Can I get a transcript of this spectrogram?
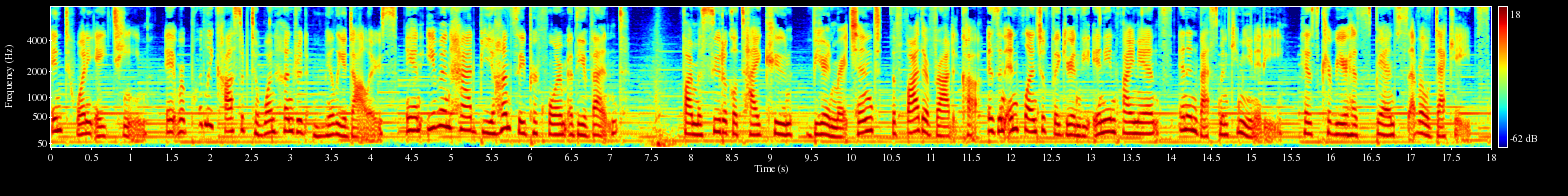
in 2018. It reportedly cost up to $100 million and even had Beyonce perform at the event. Pharmaceutical tycoon Viren Merchant, the father of Radhika, is an influential figure in the Indian finance and investment community. His career has spanned several decades.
